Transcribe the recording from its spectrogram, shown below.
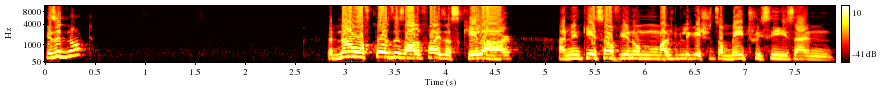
is it not? But now of course this alpha is a scalar and in case of you know multiplications of matrices and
